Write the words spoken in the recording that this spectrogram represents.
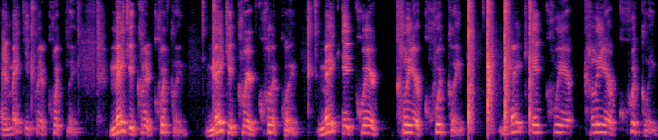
and make it clear quickly. Make it clear quickly. Make it clear quickly. Make it clear clear quickly. Make it clear clear quickly.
